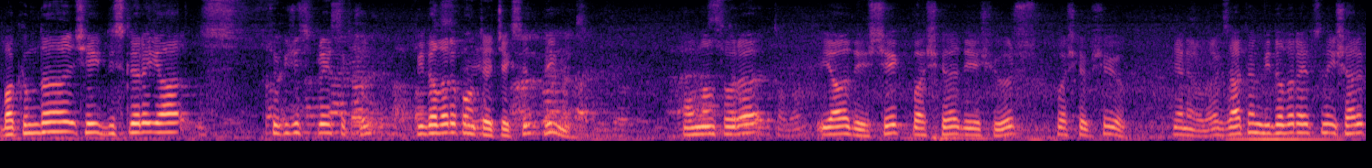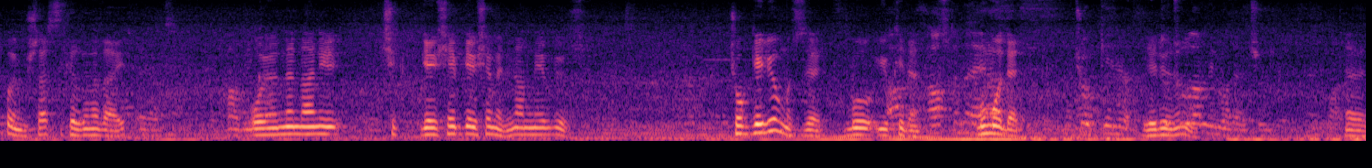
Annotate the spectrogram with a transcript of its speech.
Bakımda şey disklere yağ sökücü sprey sıktın. Vidaları kontrol edeceksin değil mi? Ondan sonra yağ değişecek, başka değişiyor. Başka bir şey yok. Genel olarak. Zaten vidalara hepsine işaret koymuşlar sıkıldığına dair. Evet. O yönden de hani çık gevşeyip gevşemediğini anlayabiliyoruz. Çok geliyor mu size bu Yuki'den? Haftada Bu model. Çok geliyor. Geliyor değil mi? Tutulan bir model çünkü. Evet.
